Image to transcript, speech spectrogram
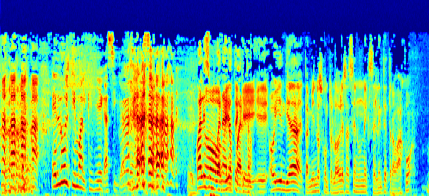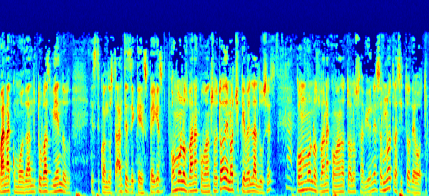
El último al que llega, sí. ya. ¿Cuál es No, un buen aeropuerto? que, eh, hoy en día también los controladores hacen un excelente trabajo, van acomodando, tú vas viendo este cuando está antes de que despegues cómo nos van acomodando, sobre todo de noche que ves las luces, cómo nos van acomodando todos los aviones uno trasito de otro.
